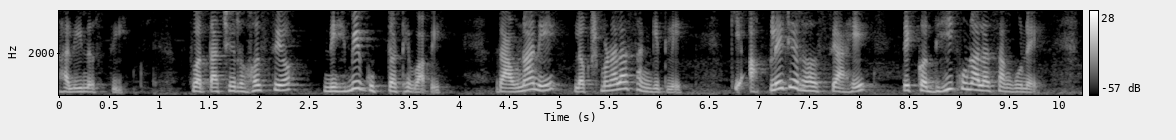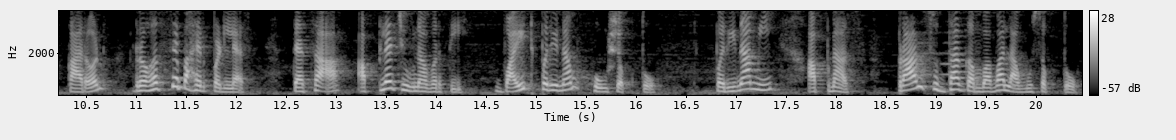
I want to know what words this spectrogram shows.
झाली नसती. स्वतःचे रहस्य नेहमी गुप्त ठेवावे. रावणाने लक्ष्मणाला सांगितले की आपले जे रहस्य आहे ते कधीही कुणाला सांगू नये. कारण रहस्य बाहेर पडल्यास त्याचा आपल्या जीवनावरती वाईट परिणाम होऊ शकतो. परिणामी आपणास प्राणसुद्धा गमवावा लागू शकतो.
